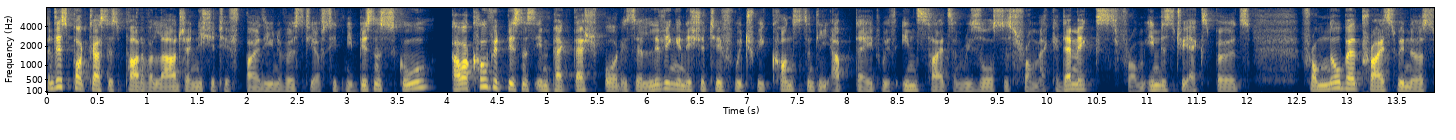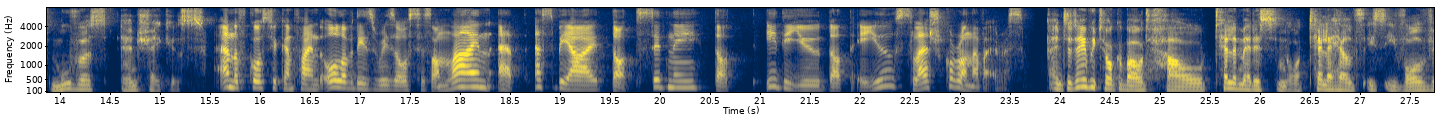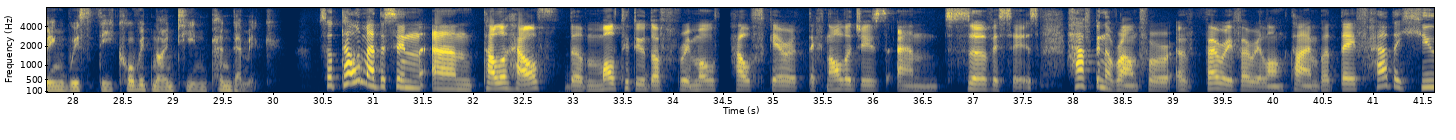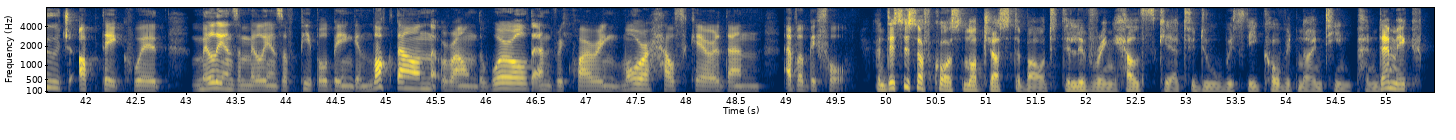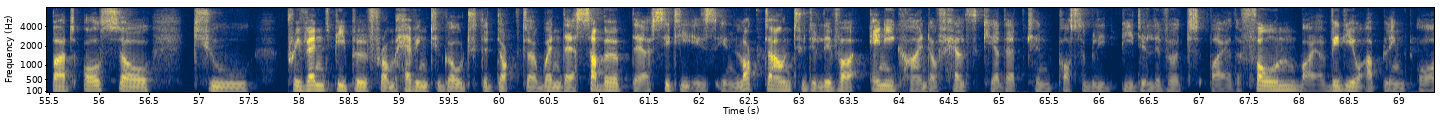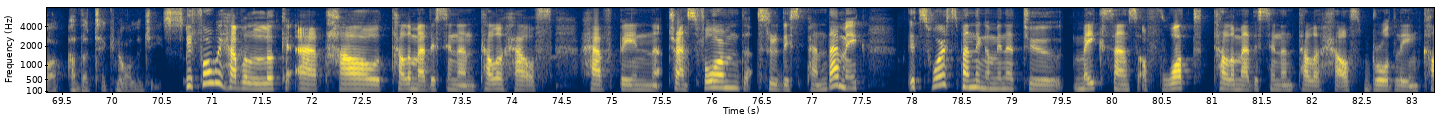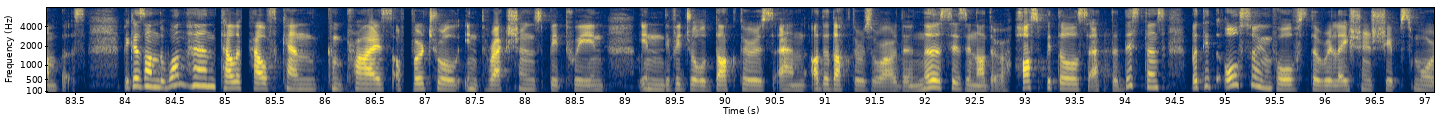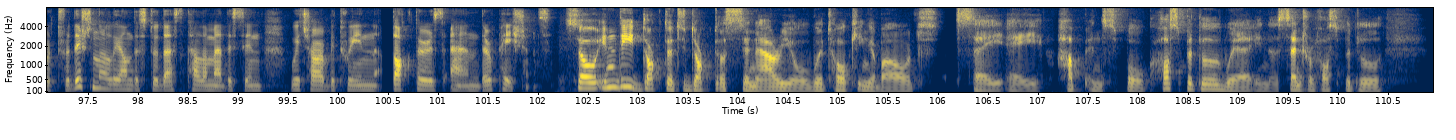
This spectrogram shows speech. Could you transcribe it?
And this podcast is part of a larger initiative by the University of Sydney Business School. Our COVID Business Impact Dashboard is a living initiative which we constantly update with insights and resources from academics, from industry experts, from Nobel Prize winners, movers, and shakers. And of course, you can find all of these resources online at sbi.sydney.edu.au slash coronavirus. And today we talk about how telemedicine or telehealth is evolving with the COVID 19 pandemic. So, telemedicine and telehealth, the multitude of remote healthcare technologies and services, have been around for a very, very long time, but they've had a huge uptake with millions and millions of people being in lockdown around the world and requiring more healthcare than ever before. And this is, of course, not just about delivering healthcare to do with the COVID 19 pandemic, but also to prevent people from having to go to the doctor when their suburb, their city is in lockdown to deliver any kind of healthcare that can possibly be delivered via the phone, via video uplink, or other technologies. Before we have a look at how telemedicine and telehealth have been transformed through this pandemic, it's worth spending a minute to make sense of what telemedicine and telehealth broadly encompass. Because on the one hand, telehealth can comprise of virtual interactions between individual doctors and other doctors or other nurses in other hospitals at the distance, but it also involves the relationships more traditionally understood as telemedicine, which are between doctors and their patients. So in the doctor to doctor scenario, we're talking about say, a hub and spoke hospital, where in a central hospital,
